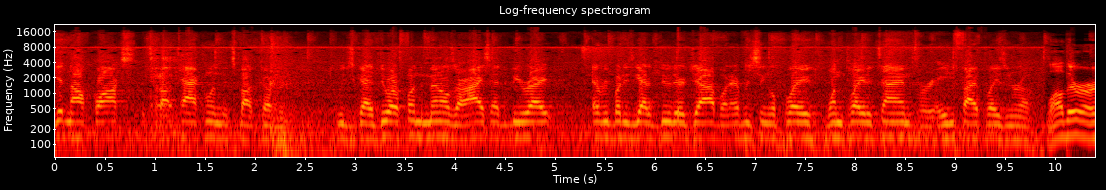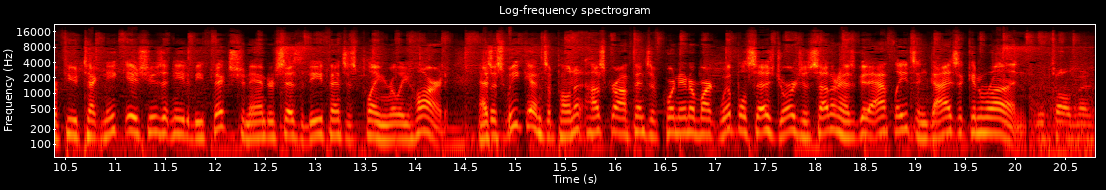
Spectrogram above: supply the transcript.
getting off blocks, it's about tackling, it's about covering. We just got to do our fundamentals. Our eyes had to be right. Everybody's got to do their job on every single play, one play at a time for 85 plays in a row. While there are a few technique issues that need to be fixed, Chinander says the defense is playing really hard. As this weekend's opponent, Husker offensive coordinator Mark Whipple says Georgia Southern has good athletes and guys that can run. We told them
